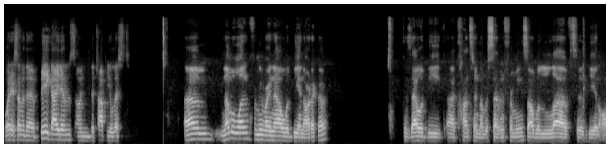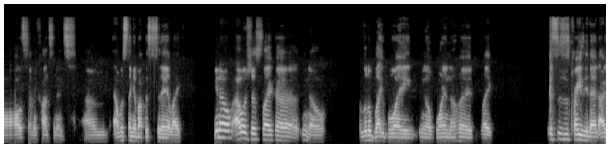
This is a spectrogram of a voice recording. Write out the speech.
what are some of the big items on the top of your list? Um, number one for me right now would be Antarctica because that would be uh, continent number seven for me. So I would love to be in all seven continents. Um, I was thinking about this today, like, you know, I was just like a, you know, a little black boy, you know, born in the hood. Like, this is crazy that I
